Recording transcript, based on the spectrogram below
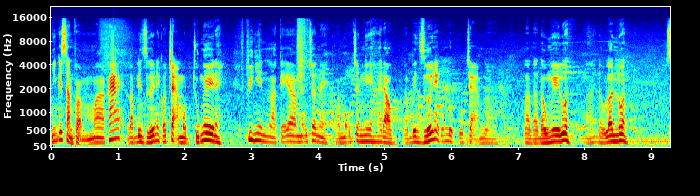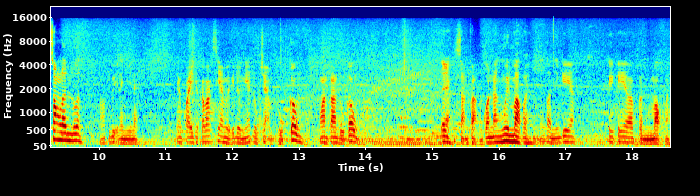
những cái sản phẩm à, khác là bên dưới này có chạm một chú nghê này. Tuy nhiên là cái à, mẫu chân này là mẫu chân nghê hai đầu là bên dưới này cũng được đục chạm là là, là đầu nghê luôn. Đấy, đầu lân luôn song lân luôn. Đó quý vị này nhìn này. Em quay cho các bác xem về cái đường nét đục chạm thủ công hoàn toàn thủ công. Đây này sản phẩm còn đang nguyên mộc này còn những cái cái cái ờ, phần mộc này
